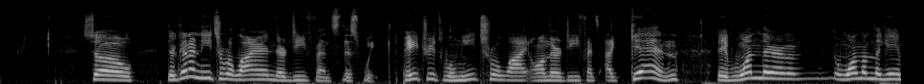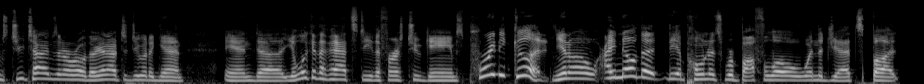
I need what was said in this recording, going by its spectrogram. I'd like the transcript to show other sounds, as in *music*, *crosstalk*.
So they're going to need to rely on their defense this week. The Patriots will need to rely on their defense again. They've won their won them the games two times in a row. They're going to have to do it again. And uh, you look at the Pats D, the first two games, pretty good. You know, I know that the opponents were Buffalo and the Jets, but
